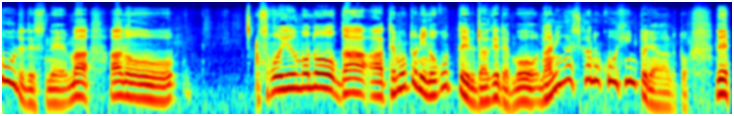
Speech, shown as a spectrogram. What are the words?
方でですね、まああのそういうものが手元に残っているだけでも何がしかのこうヒントにはなると。で、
